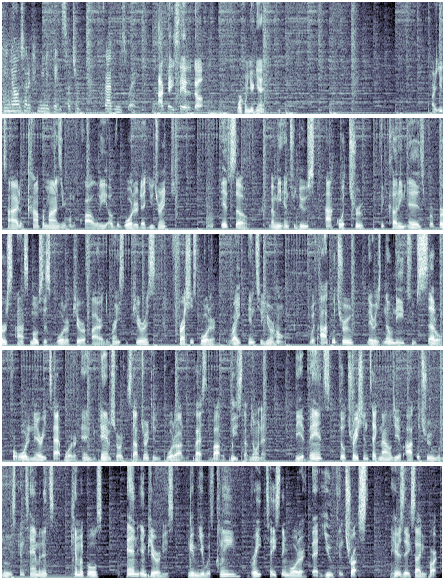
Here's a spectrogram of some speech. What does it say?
He knows how to communicate in such a fabulous way. I can't say it enough. Work on your game. Are you tired of compromising on the quality of the water that you drink? If so, let me introduce AquaTru, the cutting edge reverse osmosis water purifier that brings the purest, freshest water right into your home. With AquaTru, there is no need to settle for ordinary tap water, and you damn sure can stop drinking water out of a plastic bottle. Please stop doing that. The advanced filtration technology of AquaTru removes contaminants, chemicals, and impurities, leaving you with clean, great tasting water that you can trust. Here's the exciting part.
